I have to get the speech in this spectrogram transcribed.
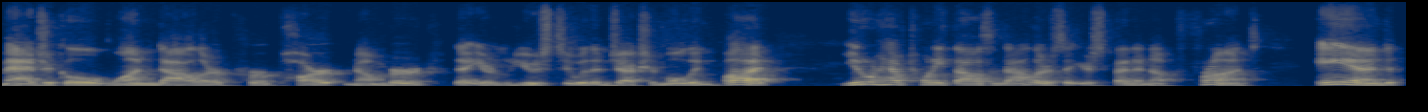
magical $1 per part number that you're used to with injection molding, but you don't have $20,000 that you're spending up front and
